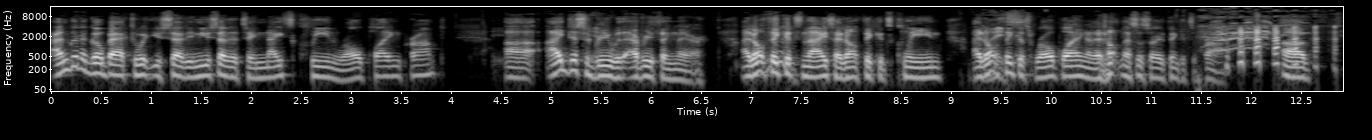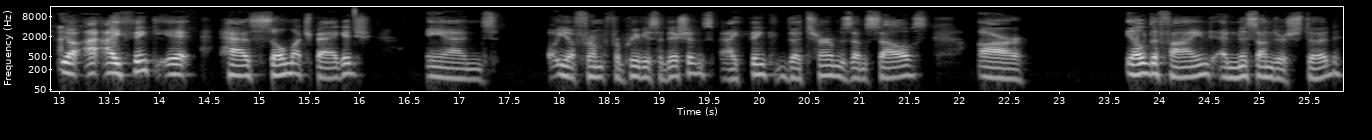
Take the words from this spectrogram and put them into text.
I'm going to go back to what you said, and you said it's a nice, clean role playing prompt. Uh, I disagree with everything there. I don't think it's nice. I don't think it's clean. I don't Nice. think it's role playing, and I don't necessarily think it's a prompt. uh, you know, I, I think it has so much baggage, and you know, from from previous editions, I think the terms themselves are ill defined and misunderstood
